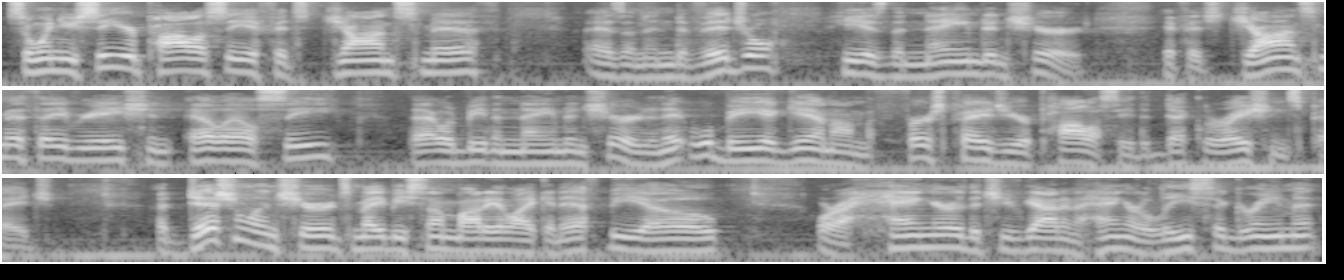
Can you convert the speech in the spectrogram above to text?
So when you see your policy, if it's John Smith as an individual, he is the named insured. If it's John Smith Aviation LLC, that would be the named insured. And it will be, again, on the first page of your policy, the declarations page. Additional insureds may be somebody like an FBO or a hangar that you've got in a hangar lease agreement.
